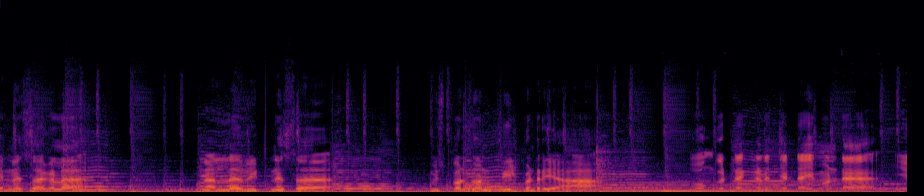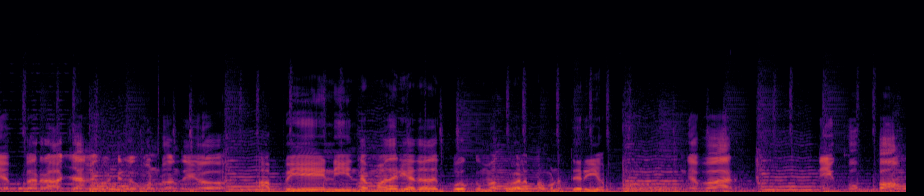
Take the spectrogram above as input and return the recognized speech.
என்ன சகல? நல்ல வீக்னஸ மிஸ் பண்ணிட்டோன்னு ஃபீல் பண்ணுறியா உங்ககிட்ட கிடைச்ச டைமண்டை எப்போ ராஜாங்க வீட்டுக்கு கொண்டு வந்தியோ அப்பயே நீ இந்த மாதிரி ஏதாவது கோக்கு மக்கு வேலை பார்ப்பனு தெரியும். இங்கே பார் நீ குப்பம்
